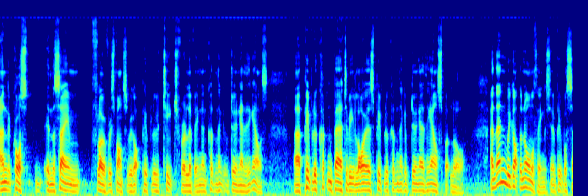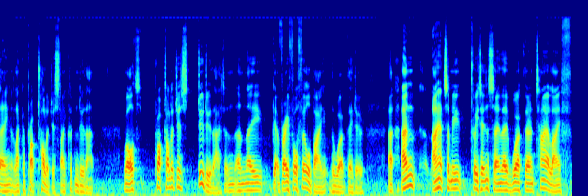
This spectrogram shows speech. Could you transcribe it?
And of course, in the same flow of responses, we got people who teach for a living and couldn't think of doing anything else. Uh, people who couldn't bear to be lawyers, people who couldn't think of doing anything else but law. And then we got the normal things, you know, people saying, like a proctologist, I couldn't do that. Well, proctologists do do that, and, and they get very fulfilled by the work they do. Uh, and I had somebody tweet in saying they've worked their entire life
